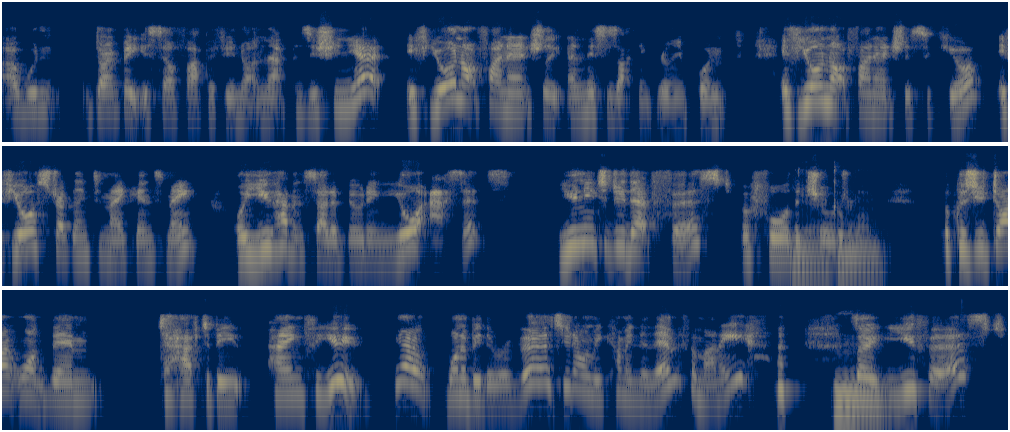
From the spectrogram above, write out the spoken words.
I, I wouldn't don't beat yourself up if you're not in that position yet. If you're not financially, and this is I think really important, if you're not financially secure, if you're struggling to make ends meet, or you haven't started building your assets, you need to do that first before the yeah, children because you don't want them to have to be paying for you. You don't want to be the reverse. You don't want to be coming to them for money. So Hmm. you first,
